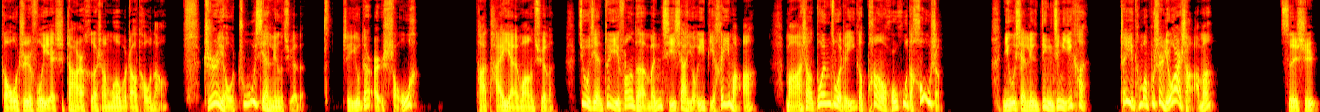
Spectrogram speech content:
狗知府也是丈二和尚摸不着头脑，只有朱县令觉得这有点耳熟啊。他抬眼望去了，就见对方的门旗下有一匹黑马，马上端坐着一个胖乎乎的后生。牛县令定睛一看。这他妈不是刘二傻吗？此时，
